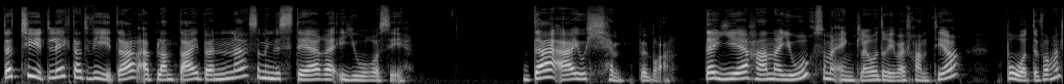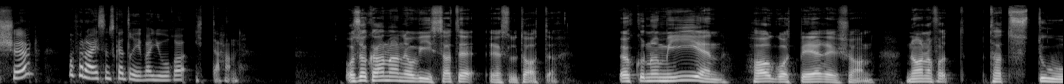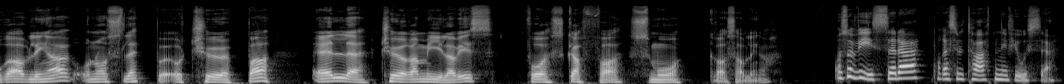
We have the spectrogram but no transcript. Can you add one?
Det er tydelig at Vidar er blant de bøndene som investerer i jorda si. Det er jo kjempebra. Det gir han ei jord som er enklere å drive i framtida, både for han sjøl og for de som skal drive jorda etter han. Og så kan han jo vise til resultater. Økonomien har gått bedre i når han har fått tatt store avlinger og nå slipper å kjøpe eller kjøre milevis for å skaffe små grasavlinger. Og så viser det på resultatene i fjoset.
